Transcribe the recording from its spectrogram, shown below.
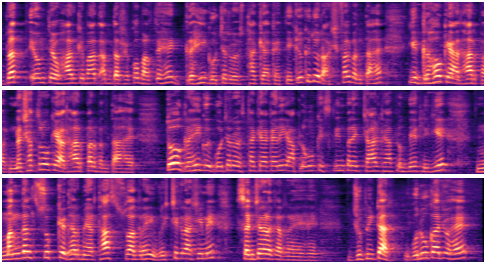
व्रत एवं त्यौहार के बाद अब दर्शकों बढ़ते हैं। ग्रही गोचर व्यवस्था क्या कहती है? क्योंकि जो राशिफल बनता है, ये ग्रहों के आधार पर, नक्षत्रों के आधार पर बनता है। तो ग्रही गोचर व्यवस्था क्या कह रही है? आप लोगों की स्क्रीन पर एक चार्ट है, आप लोग देख लीजिए। मंगल सुख के घर में, अर्थात स्वग्रही वृश्चिक राशि में संचरण कर रहे हैं। जुपिटर, गुरु का जो है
